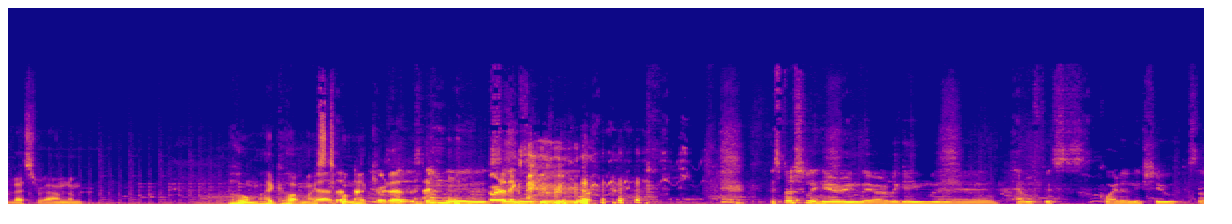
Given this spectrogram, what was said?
less random. Oh my god, my Yeah, stomach. I that. Some, Heard that some, excuse especially here in the early game, uh, health is quite an issue. So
